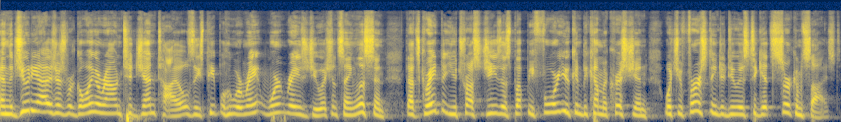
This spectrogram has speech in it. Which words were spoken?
And the Judaizers were going around to Gentiles, these people who were, weren't raised Jewish, and saying, Listen, that's great that you trust Jesus, but before you can become a Christian, what you first need to do is to get circumcised.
